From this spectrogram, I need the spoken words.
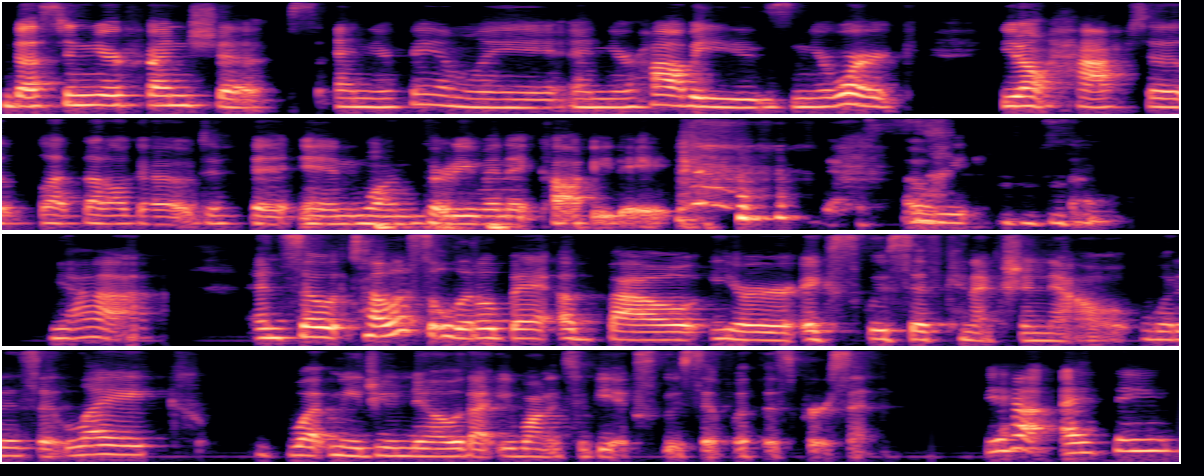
invest in your friendships and your family and your hobbies and your work. You don't have to let that all go to fit in one 30 minute coffee date yes. a week. So. Yeah. And so tell us a little bit about your exclusive connection now. What is it like? What made you know that you wanted to be exclusive with this person? Yeah, I think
